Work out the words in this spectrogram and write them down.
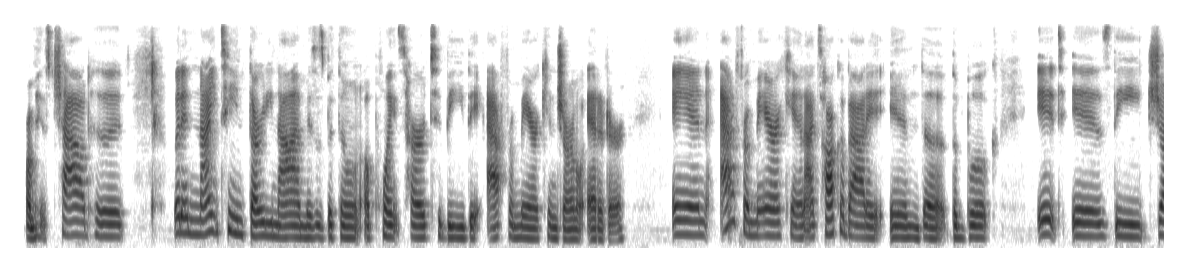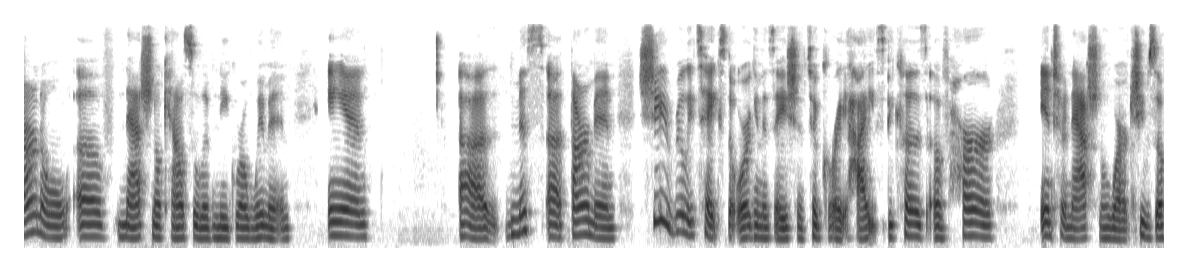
from his childhood. But in 1939, Mrs. Bethune appoints her to be the Afro American Journal editor. And Afro American, I talk about it in the, the book it is the Journal of National Council of Negro Women. And uh, Miss uh, Thurman, she really takes the organization to great heights because of her international work. She was a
